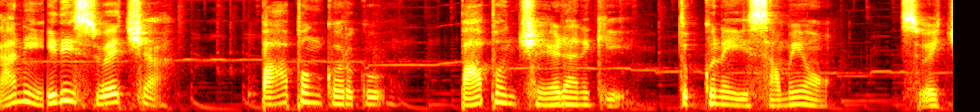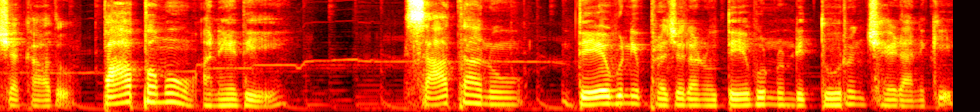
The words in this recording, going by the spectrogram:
కానీ ఇది స్వేచ్ఛ. పాపం కొరకు పాపం చేయడానికి తుక్కునే ఈ సమయం స్వేచ్ఛ కాదు. పాపము అనేది సాతాను దేవుని ప్రజలను దేవుడి నుండి దూరం చేయడానికి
